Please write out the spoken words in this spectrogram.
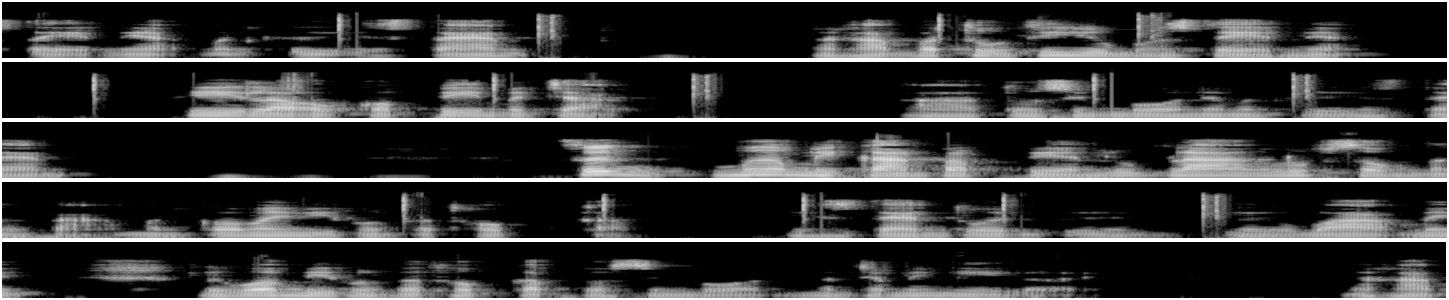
stage เนี่ย มันคือ Instance นะครับ วัตถุที่อยู่บน stage เนี่ย ที่เรา Copy มาจากตัว symbol เนี่ย มันคือ Instance ซึ่งเมื่อมีการปรับเปลี่ยนรูปร่างรูปทรงต่างๆ มันก็ไม่มีผลกระทบกับ Instance ตัวอื่นๆ หรือว่าไม่หรือว่ามีผลกระทบกับตัว symbol มันจะไม่มีเลย นะครับ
